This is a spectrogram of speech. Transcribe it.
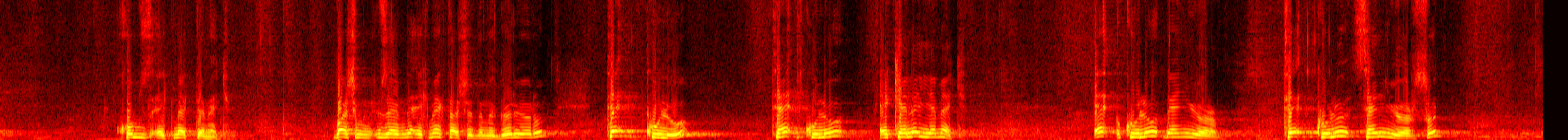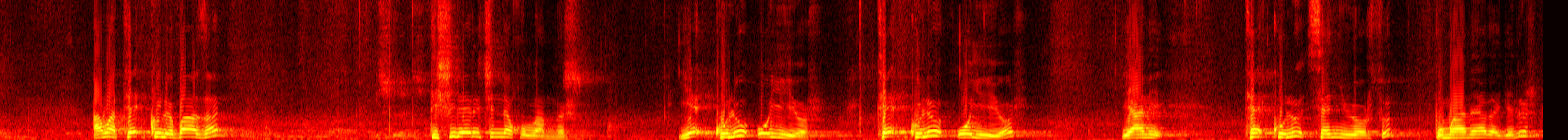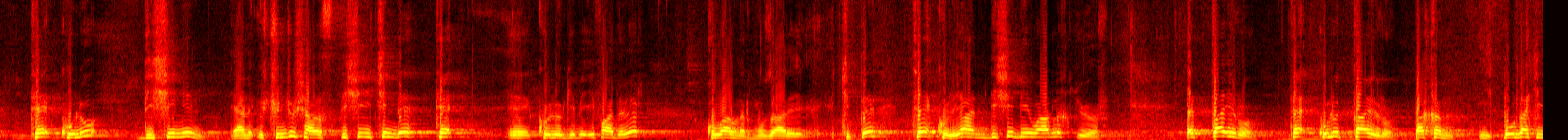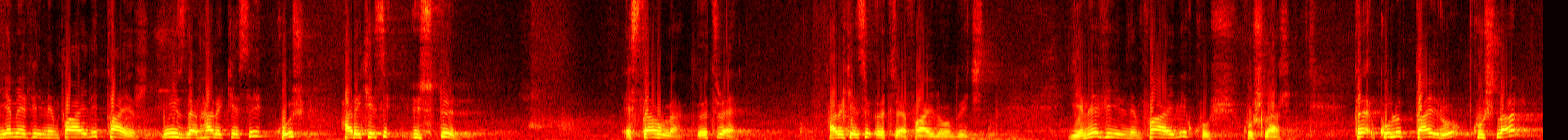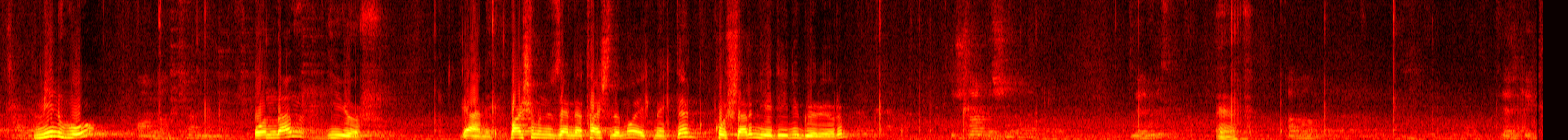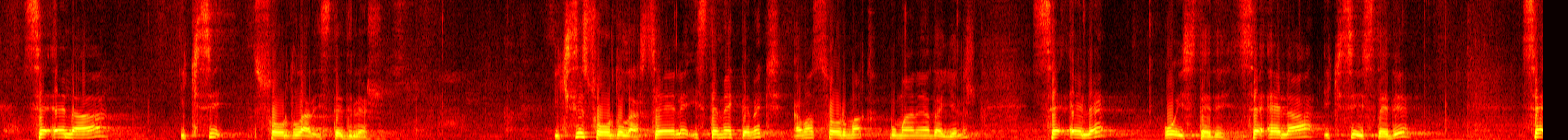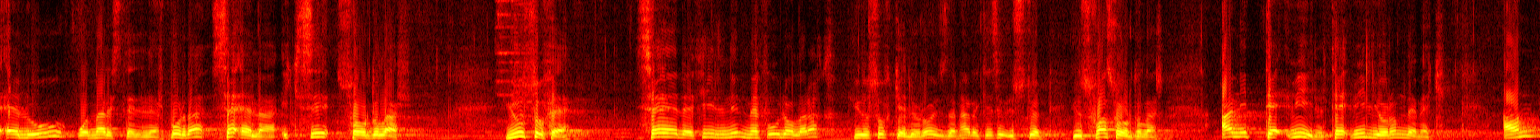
Hubz ekmek demek. Başımın üzerinde ekmek taşıdığımı görüyorum. Te'kulu Te'kulu ekele yemek. E'kulu ben yiyorum. Te'kulu sen yiyorsun. Ama te'kulu bazen dişiler için de kullanılır. Ye'kulu o yiyor. Te'kulu o yiyor. Yani te'kulu sen yiyorsun. Bu manaya da gelir. Te'kulu dişinin yani üçüncü şahıs dişi için de te'kulu gibi ifadeler kullanılır muzari kipte. Te'kulu yani dişi bir varlık diyor. Et-tayru Te'kulu tayru. Bakın buradaki yeme fiilinin faili tayr. Bu yüzden harekesi kuş, harekesi üstün. Estağfurullah, ötre. Harekesi ötre fail olduğu için. Yeme fiilinin faili kuş, kuşlar. Te'kulu tayru, kuşlar minhu ondan yiyor. Yani başımın üzerinde taşıdığım o ekmekten kuşların yediğini görüyorum. Kuşlar dışı. Mermiz. Evet. Tamam. Erkek. Seela ikisi sordular, istediler. İkisi sordular. Seele istemek demek ama sormak bu manaya da gelir. Seele o istedi. Seela ikisi istedi. Seelu onlar istediler. Burada seela ikisi sordular. Yusuf'e seele fiilinin mef'ulü olarak Yusuf geliyor. O yüzden harekesi üstün. Yusuf'a sordular. Anit tevil, tevil yorum demek. An,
